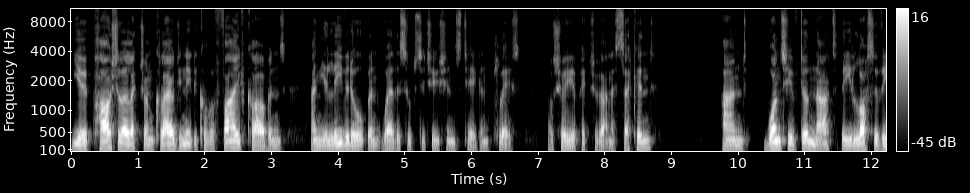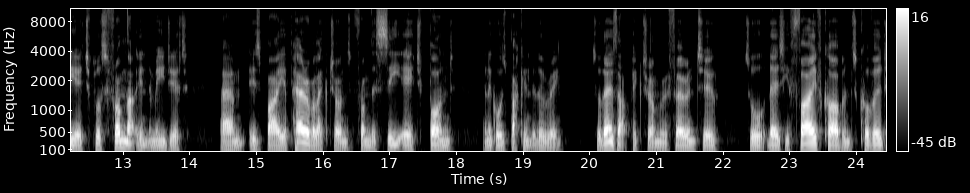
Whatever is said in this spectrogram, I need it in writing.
your partial electron cloud, you need to cover five carbons and you leave it open where the substitution's taken place. I'll show you a picture of that in a second. And once you've done that, the loss of the H plus from that intermediate um, is by a pair of electrons from the CH bond and it goes back into the ring. So there's that picture I'm referring to. So there's your five carbons covered,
